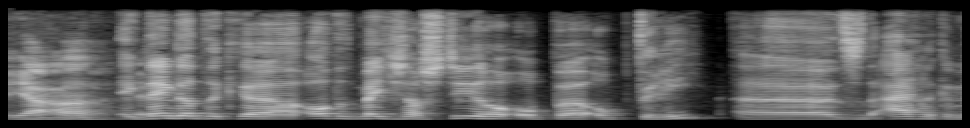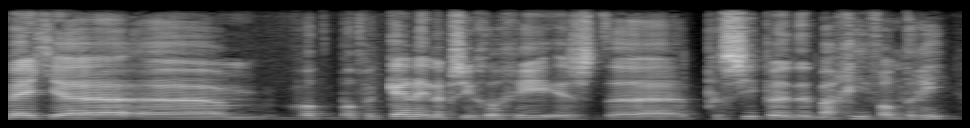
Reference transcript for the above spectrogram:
Ja. Ik denk dat ik eh, altijd een beetje zou sturen op, eh, op drie. Eh dat is eigenlijk een beetje ehm, wat, wat we kennen in de psychologie is het principe de magie van drie.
